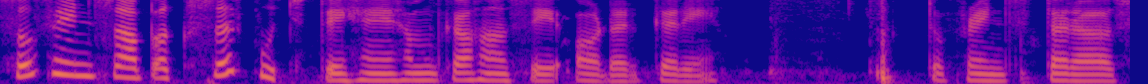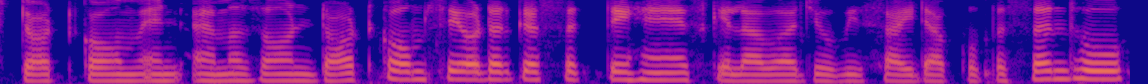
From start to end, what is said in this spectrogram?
सो so फ्रेंड्स आप अक्सर पूछते हैं हम कहाँ से ऑर्डर करें। तो फ्रेंड्स, तरास dot com and Amazon dot com से ऑर्डर कर सकते हैं। इसके अलावा जो भी साइट आपको पसंद हो,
